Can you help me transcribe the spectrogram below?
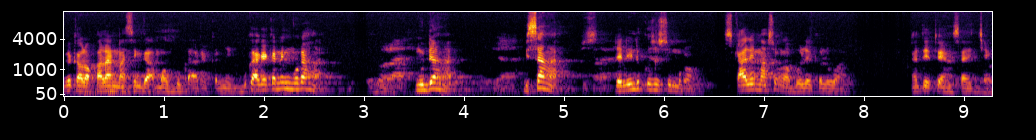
Tapi kalau kalian masih nggak mau buka rekening, buka rekening murah nggak? Mudah nggak? Bisa nggak? Dan ini khusus umroh. Sekali masuk nggak boleh keluar. Nanti itu yang saya cek.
